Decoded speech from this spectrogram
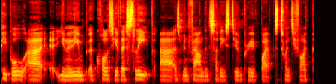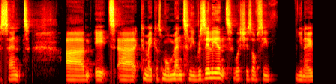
people uh, you know the quality of their sleep uh, has been found in studies to improve by up to 25% um, it uh, can make us more mentally resilient, which is obviously you know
